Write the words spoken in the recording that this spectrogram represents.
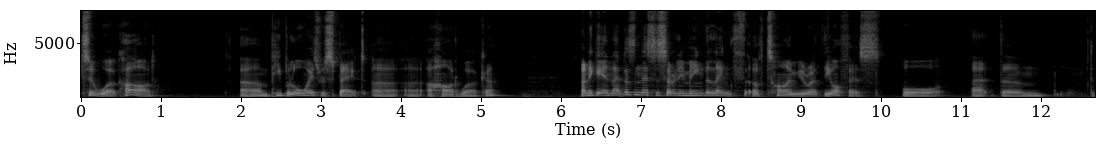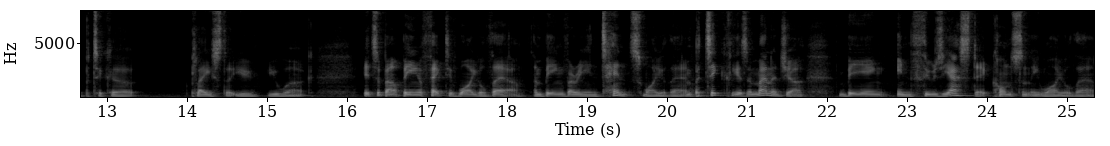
to work hard. Um, people always respect uh, a hard worker. And again, that doesn't necessarily mean the length of time you're at the office or at the, um, the particular place that you, you work. It's about being effective while you're there and being very intense while you're there, and particularly as a manager, being enthusiastic constantly while you're there.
